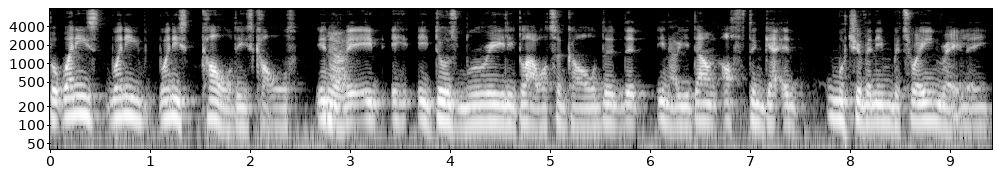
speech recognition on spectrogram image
But when he's when he when he's cold, he's cold. You know, Yeah. he, he he does really blow hot and cold. That that you know you don't often get a, much of an in between. Really,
